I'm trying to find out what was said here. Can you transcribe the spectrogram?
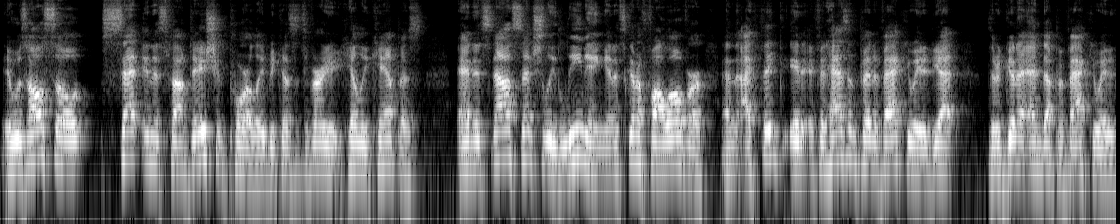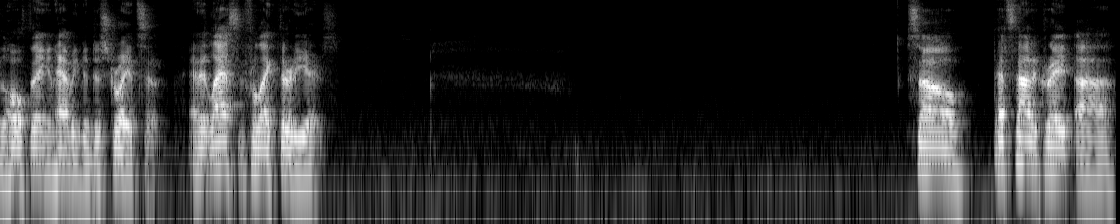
it was also set in its foundation poorly because it's a very hilly campus, and it's now essentially leaning and it's going to fall over. And I think it, if it hasn't been evacuated yet, they're going to end up evacuating the whole thing and having to destroy it soon. And it lasted for like 30 years. So that's not a great uh,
